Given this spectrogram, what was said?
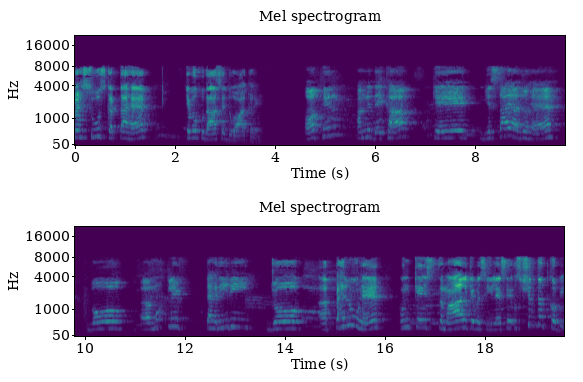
महसूस करता है कि वो खुदा से दुआ करे। और फिर हमने देखा कि यसाया जो है, वो मुख्तलिफ़ तहरीरी जो पहलू हैं, उनके इस्तेमाल के वसीले से, उस शिद्दत को भी,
